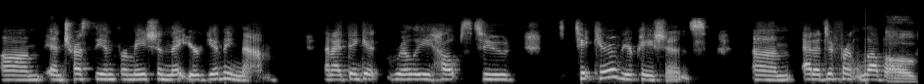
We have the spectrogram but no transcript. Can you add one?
um, and trust the information that you're giving them. And I think it really helps to take care of your patients um, at a different level. Of,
